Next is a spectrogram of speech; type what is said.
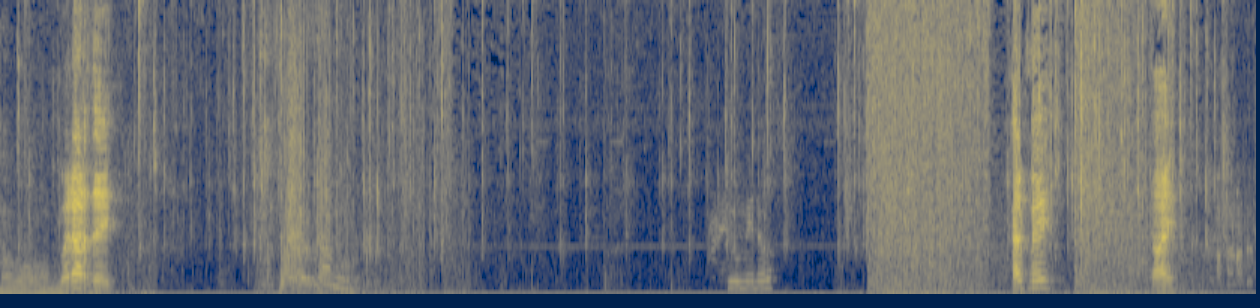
Oh, mid. Where are they? two minutes. Help me! Die. Affirmative.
